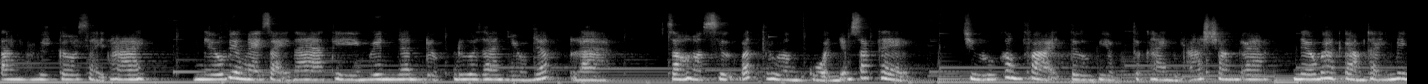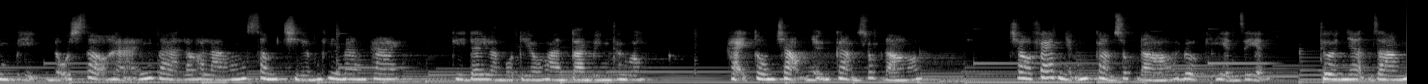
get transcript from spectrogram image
tăng nguy cơ xảy thai nếu việc này xảy ra thì nguyên nhân được đưa ra nhiều nhất là do sự bất thường của nhiễm sắc thể, chứ không phải từ việc thực hành Ashtanga. Nếu bạn cảm thấy mình bị nỗi sợ hãi và lo lắng xâm chiếm khi mang thai, thì đây là một điều hoàn toàn bình thường. Hãy tôn trọng những cảm xúc đó. Cho phép những cảm xúc đó được hiện diện. Thừa nhận rằng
